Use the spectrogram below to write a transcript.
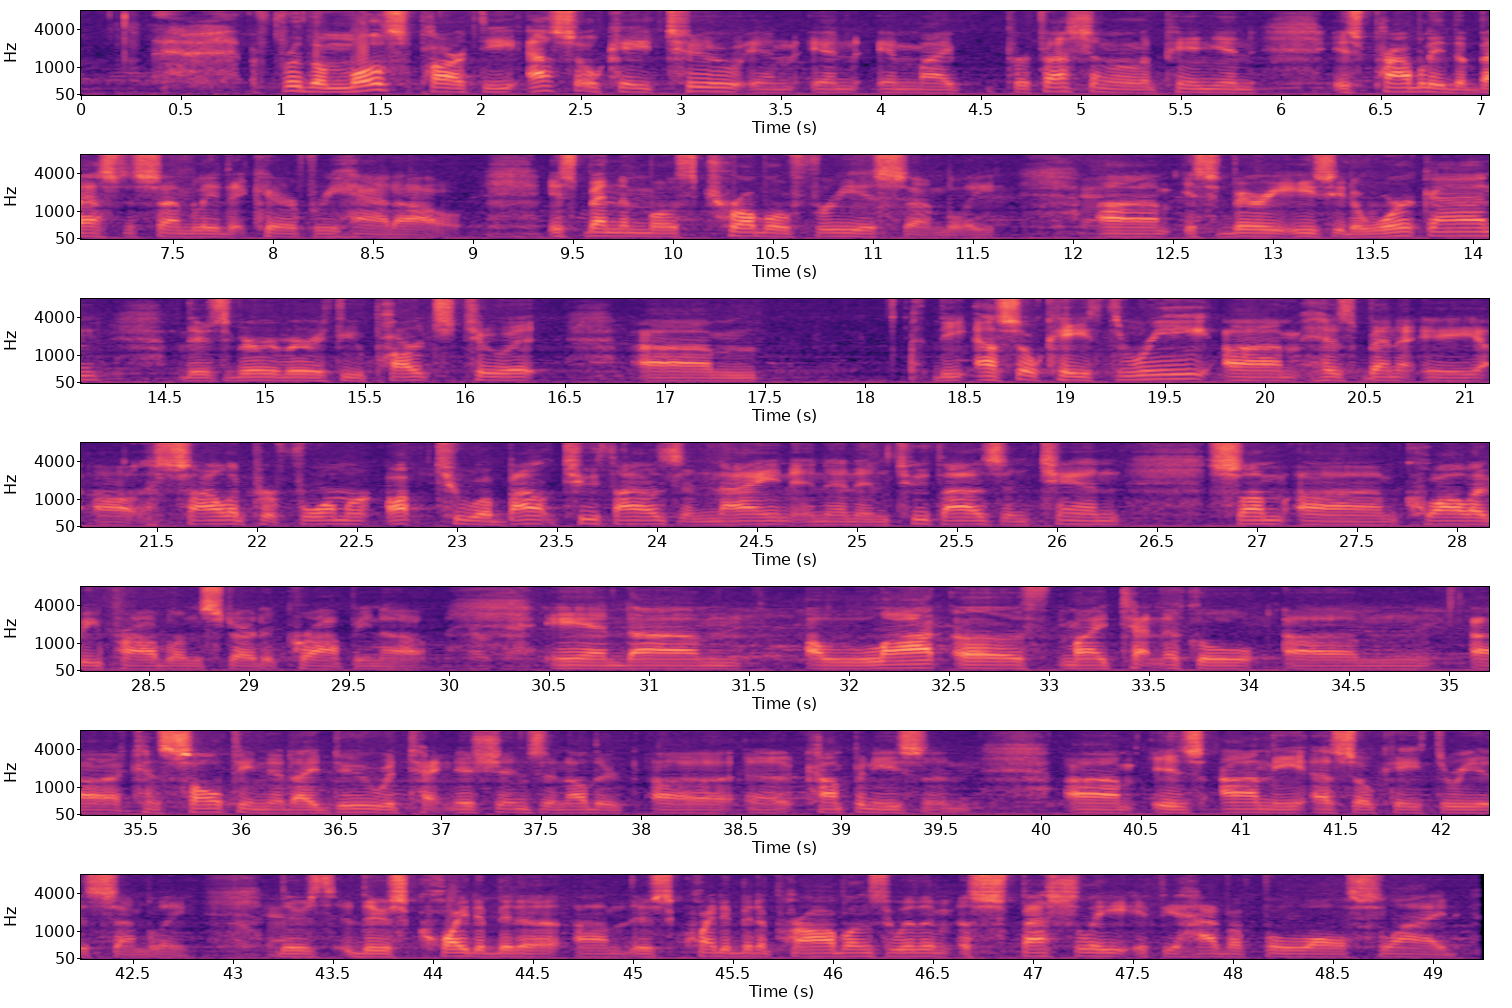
for the most part, the SOK2, in, in, in my professional opinion, is probably the best assembly that Carefree had out. Mm-hmm. It's been the most trouble free assembly. Okay. Um, it's very easy to work on, there's very, very few parts to it. Um, the SOK3 um, has been a, a, solid performer up to about 2009, and then in 2010, some um, quality problems started cropping up. Okay. And um, a lot of my technical um, uh, consulting that I do with technicians and other uh, uh, companies and, um, is on the SOK3 assembly. Okay. There's there's quite a bit of um, there's quite a bit of problems with them, especially if you have a full wall slide.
